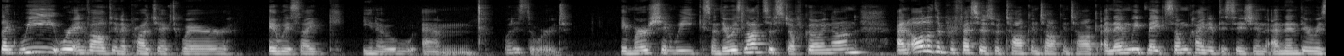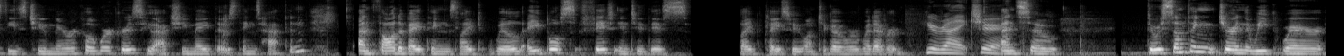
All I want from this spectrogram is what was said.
like, we were involved in a project where it was like, you know, um, what is the word? Immersion weeks, and there was lots of stuff going on. And all of the professors would talk and talk and talk, and then we'd make some kind of decision. And then there was these two miracle workers who actually made those things happen and thought about things like, will a bus fit into this like place we want to go or whatever. You're right, sure. And so there was something during the week where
